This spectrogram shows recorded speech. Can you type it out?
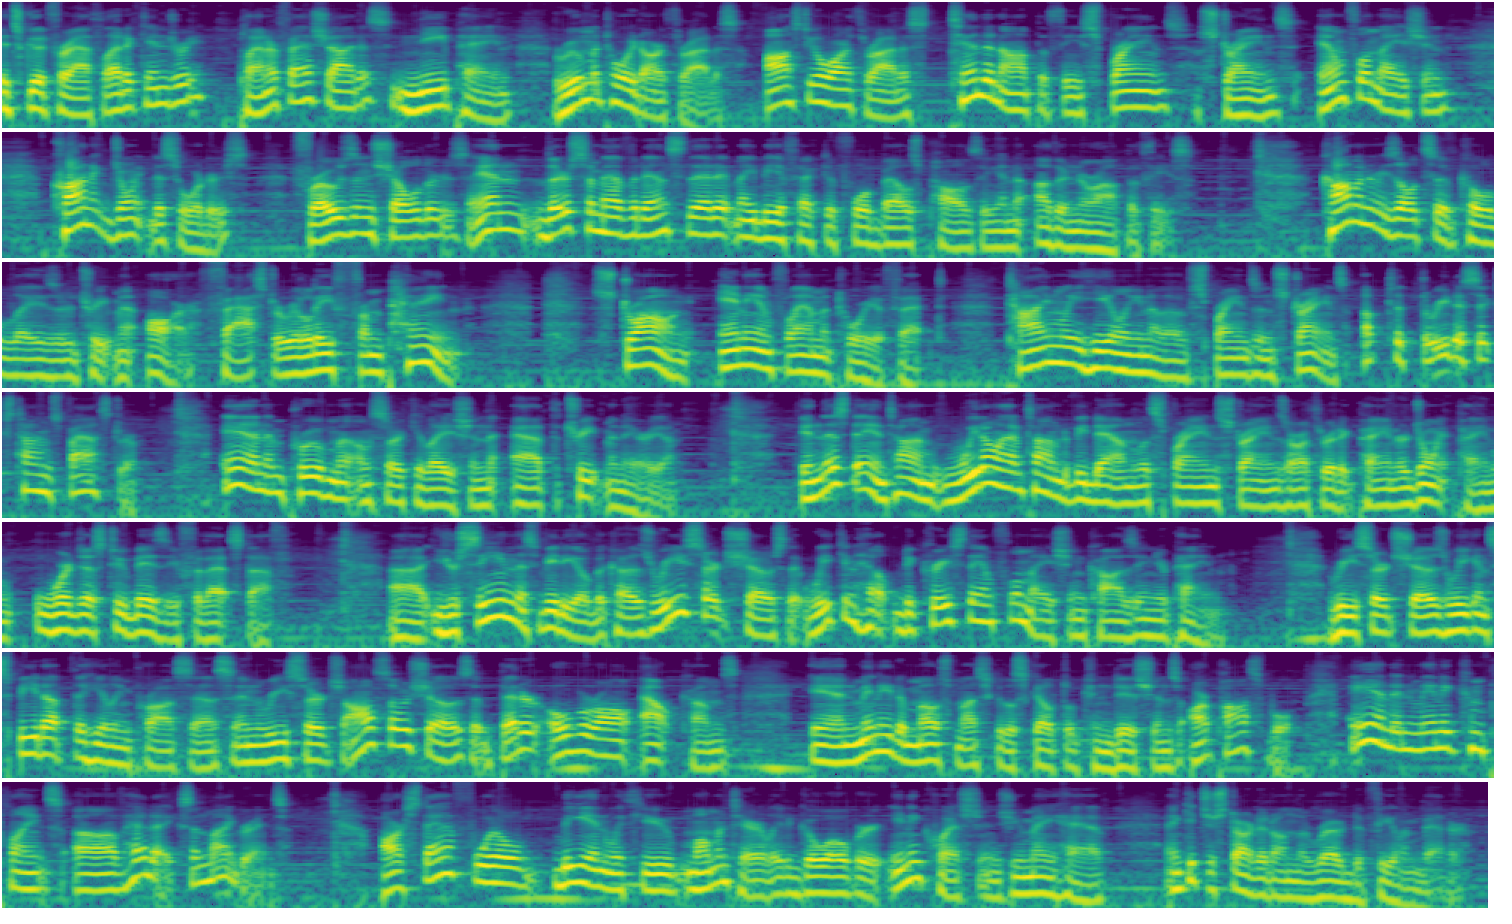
It's good for athletic injury, plantar fasciitis, knee pain, rheumatoid arthritis, osteoarthritis, tendinopathy, sprains, strains, inflammation, chronic joint disorders, frozen shoulders, and there's some evidence that it may be effective for Bell's palsy and other neuropathies. Common results of cold laser treatment are faster relief from pain, strong anti-inflammatory effect, timely healing of sprains and strains, up to three to six times faster, and improvement of circulation at the treatment area. In this day and time, we don't have time to be down with sprains, strains, arthritic pain, or joint pain. We're just too busy for that stuff. Uh, you're seeing this video because research shows that we can help decrease the inflammation causing your pain. Research shows we can speed up the healing process, and research also shows that better overall outcomes in many to most musculoskeletal conditions are possible, and in many complaints of headaches and migraines. Our staff will be in with you momentarily to go over any questions you may have and get you started on the road to feeling better.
